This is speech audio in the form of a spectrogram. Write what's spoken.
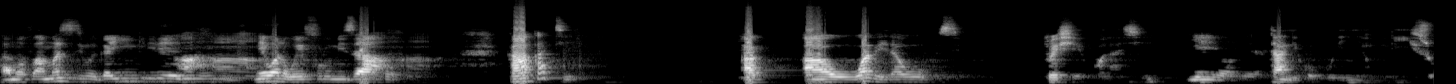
amafu amazzi we gayingirira eri. Ne wano weefulumizaako. Kaakati awo wabeerawo obuzibu pressure ekola ki? Yeeyongera tandika okulinnya mu liiso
